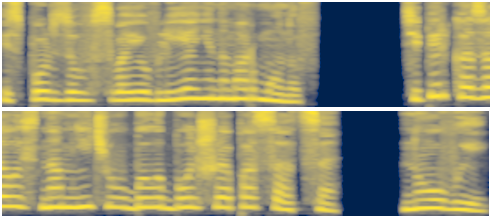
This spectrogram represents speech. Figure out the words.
использовав свое влияние на мормонов. Теперь, казалось, нам нечего было больше опасаться. Но, увы,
